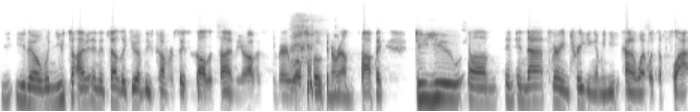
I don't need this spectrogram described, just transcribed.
you know, when you talk, and it sounds like you have these conversations all the time. You're obviously very well spoken around the topic. Do you, um, and, and, that's very intriguing. I mean, you kind of went with the flat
